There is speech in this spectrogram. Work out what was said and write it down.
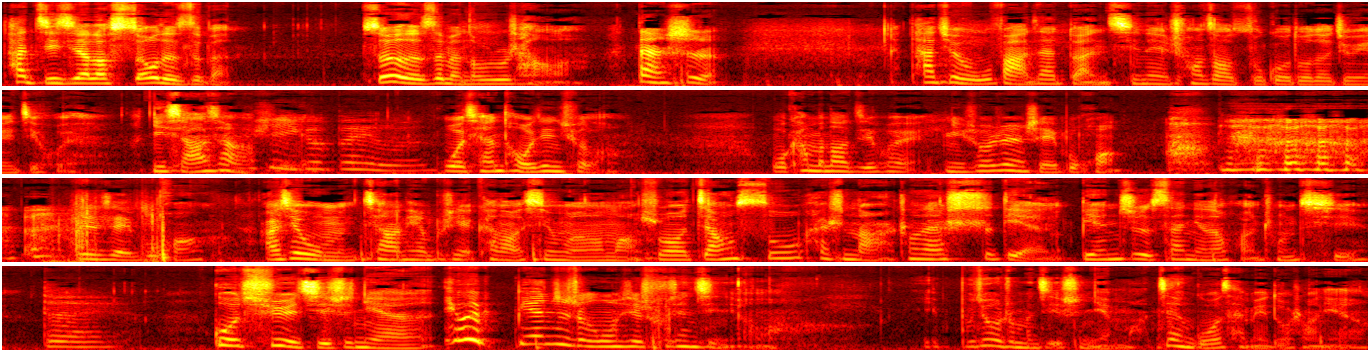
它集结了所有的资本，所有的资本都入场了，但是它却无法在短期内创造足够多的就业机会。你想想，是一个悖论。我钱投进去了。我看不到机会，你说任谁不慌？任谁不慌？而且我们前两天不是也看到新闻了吗？说江苏还是哪儿正在试点编制三年的缓冲期。对，过去几十年，因为编制这个东西出现几年了，也不就这么几十年嘛？建国才没多少年啊！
